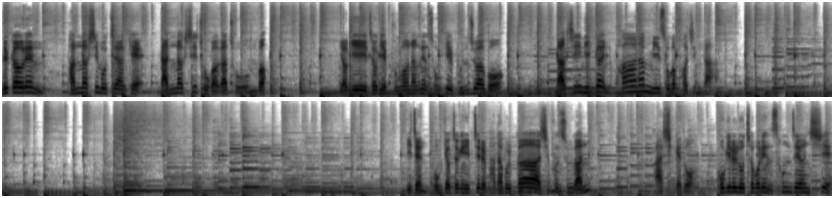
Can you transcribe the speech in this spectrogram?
늦가을엔 밤낚시 못지않게 낮낚시 조과가 좋은 법. 여기저기 붕어 낚는 손길 분주하고 낚시인 입가엔 환한 미소가 퍼진다. 이젠 본격적인 입질을 받아볼까 싶은 순간 아쉽게도 고기를 놓쳐버린 성재현 씨.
